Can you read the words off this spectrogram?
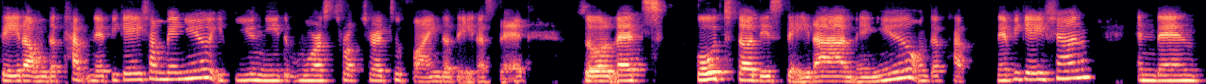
data on the top navigation menu if you need more structure to find the data set. So let's go to the, this data menu on the top navigation and then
